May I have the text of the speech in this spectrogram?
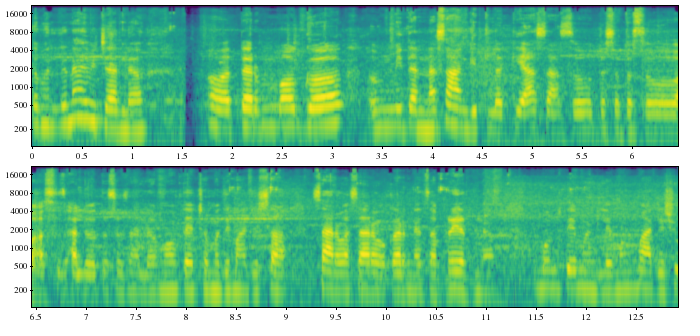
तर म्हणलं नाही विचारलं. तर मग मी त्यांना सांगितलं की असं असं तसं तसं असं झालं तसं झालं. मग त्याच्यामध्ये माझे सा सारवा सारवा करण्याचा प्रयत्न. मग ते म्हणले मग माझ्याशी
